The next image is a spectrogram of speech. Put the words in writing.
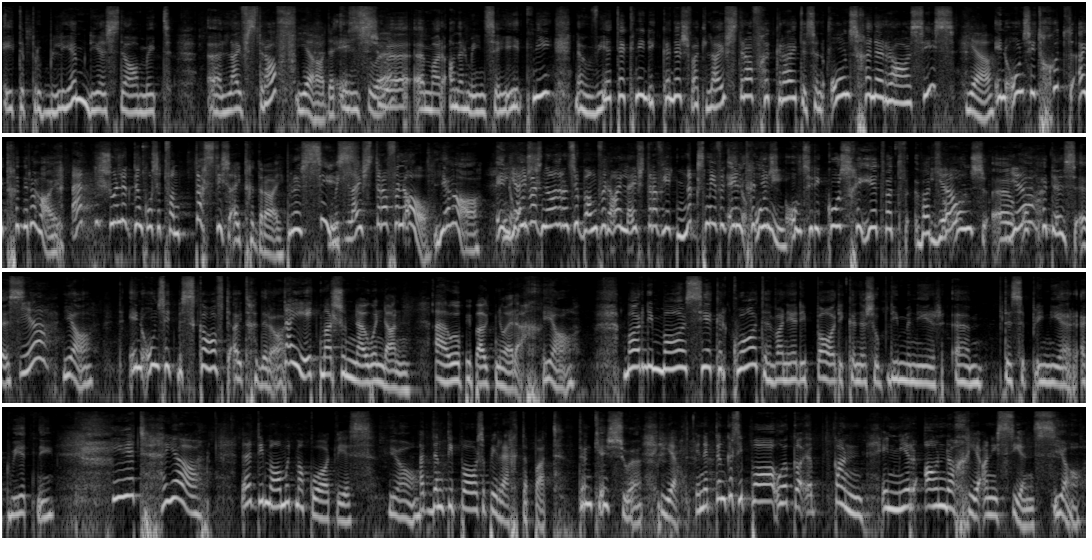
het 'n probleem deesdae met uh, lyfstraf. Ja, dit is en so. so uh, maar ander mense het nie. Nou weet ek nie die kinders wat lyfstraf gekry het is in ons generasies. Ja. En ons het goed uitgedraai. Ek persoonlik dink ons het fantasties uitgedraai. Presies. Met lyfstraf en al. Ja. En, en jy ons, was naderhand so bang vir daai lyfstraf, jy het niks meer verkeerd gedoen ons nie. ons het die kos geëet wat wat Ja. vir ons uh, Ja. opgedis is. Ja. Ja. En ons het beskaafd uitgedraai. Jy het maar so nou en dan 'n hou op die bout nodig. Ja. Maar die ma is seker kwaad en wanneer die pa die kinders op die manier ehm um, dissiplineer. Ek weet nie. Jy weet, ja, dat die ma moet maar kwaad wees. Ja. Ek dink die pa is op die regte pad. Dink jy so? Ja, en ek dink as die pa ook eh, kan en meer aandag gee aan die seuns. Ja.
